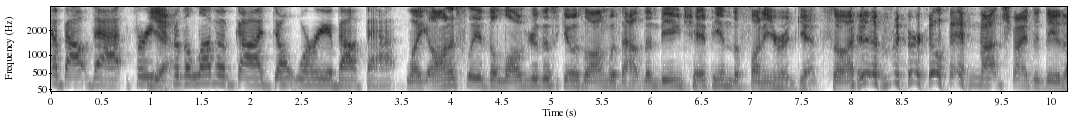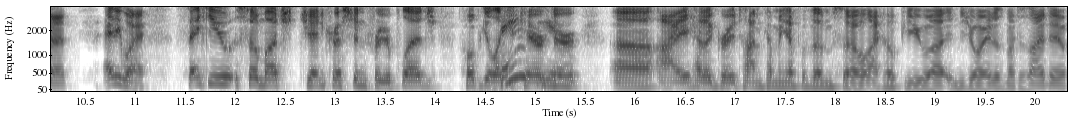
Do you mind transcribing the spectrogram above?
about that. For Yeah. for the love of God, don't worry about that. Like honestly, the longer this goes on without them being champion, the funnier it gets. So I really am not trying to do that. Anyway, thank you so much, Jen Christian, for your pledge. Hope you like Thank the character. Uh, I had a great time coming up with them, so I hope you uh, enjoy it as much as I do.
